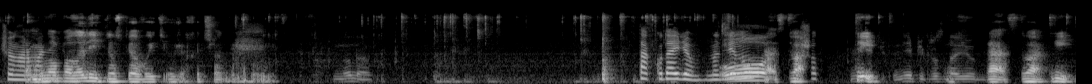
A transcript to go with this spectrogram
Чё, Там нормально? Global Elite не успел выйти, уже хедшот Elite. Ну да. Так, куда идем? На длину? О, Раз, два, Хорошо. Три. Непик- раздает. раз, два, три.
